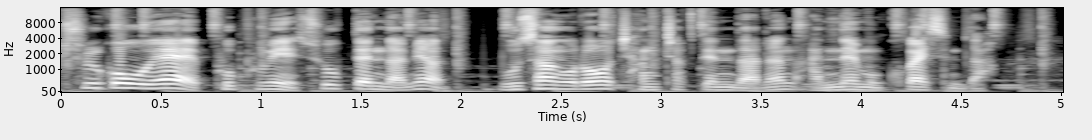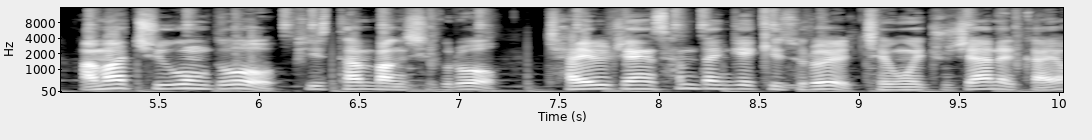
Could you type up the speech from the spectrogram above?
출고 후에 부품이 수급된다면 무상으로 장착된다는 안내 문구가 있습니다. 아마 G90도 비슷한 방식으로 자율주행 3단계 기술을 제공해 주지 않을까요?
